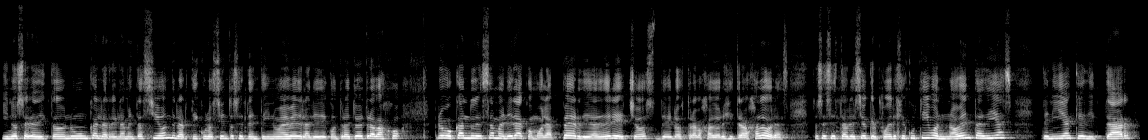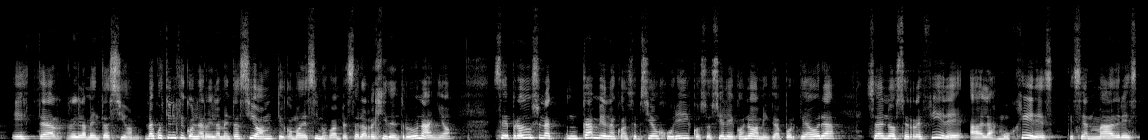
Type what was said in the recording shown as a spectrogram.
y no se había dictado nunca la reglamentación del artículo 179 de la Ley de Contrato de Trabajo, provocando de esa manera como la pérdida de derechos de los trabajadores y trabajadoras. Entonces se estableció que el Poder Ejecutivo en 90 días tenía que dictar esta reglamentación. La cuestión es que con la reglamentación, que como decimos va a empezar a regir dentro de un año, se produce un cambio en la concepción jurídico, social y económica, porque ahora ya no se refiere a las mujeres que sean madres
